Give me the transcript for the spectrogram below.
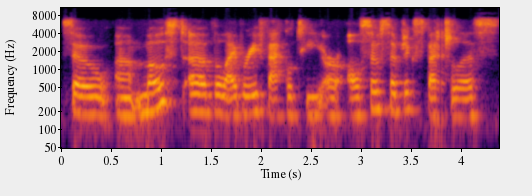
So um, most of the library faculty are also subject specialists,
